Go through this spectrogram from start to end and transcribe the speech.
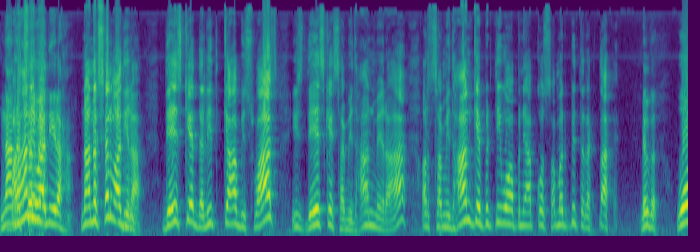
ना नक्सलवादी रहा। ना नक्सलवादी रहा। देश के दलित का विश्वास इस देश के संविधान में रहा और संविधान के प्रति वो अपने आप को समर्पित रखता है। बिल्कुल। वो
